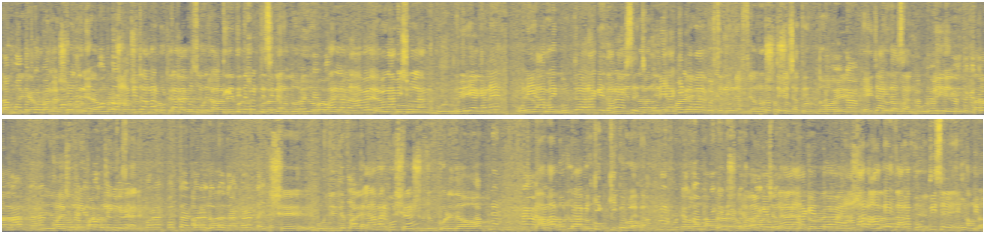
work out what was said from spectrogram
নাম মোহাম্মদ আমরা আমি তো আমার ভোটটা আমার পছন্দের প্রার্থীকে দিতে পারতেছি না। এবং- আমি শুনলাম যে এখানে উনি আমায় ভোট দেওয়ার আগে যারা না উনি একই ব্যবহার করছেন উনি প্রত্যেকের সাথে এই জাহিদ হাসান ভোট পরে। সে ভোট দিতে পারে আমার ভোটটা- সেই সুযোগ করে দেওয়া হোক। আমার ভোটটা আমি কি কি করব। এখন এবং আপনারা সকলে আমার চ্যানেলে আগে নজর তো রাখবেন আমার ইনশাআল্লাহ। আগে যারা ভোট দিয়েছে আমরা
